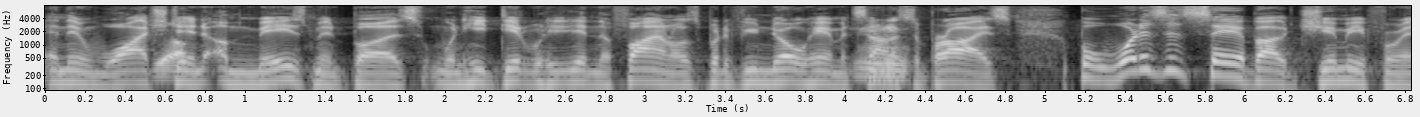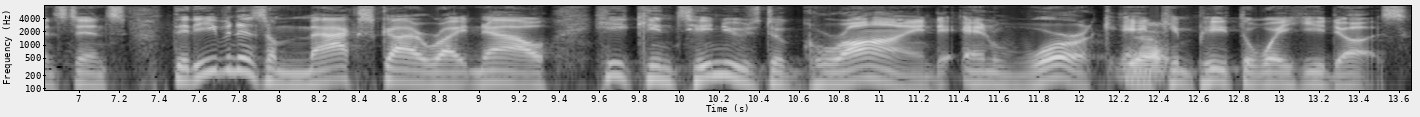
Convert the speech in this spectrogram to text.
and then watched yeah. in amazement, Buzz, when he did what he did in the finals. But if you know him, it's mm-hmm. not a mm-hmm. surprise. But what does it say about Jimmy, for instance, that even as a max guy right now, he continues to grind and work and compete the way he does?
